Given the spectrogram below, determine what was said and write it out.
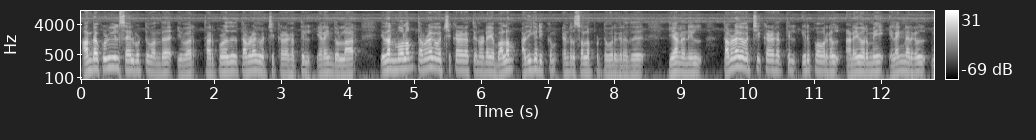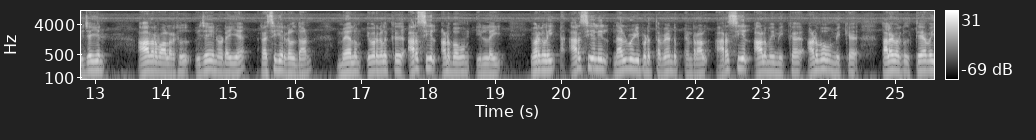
அந்த குழுவில் செயல்பட்டு வந்த இவர் தற்பொழுது தமிழக வெற்றிக் கழகத்தில் இணைந்துள்ளார். இதன் மூலம் தமிழக வெற்றிக் கழகத்தினுடைய பலம் அதிகரிக்கும் என்று சொல்லப்பட்டு வருகிறது. ஏனெனில் தமிழக வெற்றிக் கழகத்தில் இருப்பவர்கள் அனைவருமே இளைஞர்கள் விஜயின் ஆதரவாளர்கள் விஜயனுடைய ரசிகர்கள்தான். மேலும் இவர்களுக்கு அரசியல் அனுபவம் இல்லை. இவர்களை அரசியலில் நல்வழிப்படுத்த வேண்டும் என்றால் அரசியல் ஆளுமை மிக்க அனுபவம் மிக்க தலைவர்கள் தேவை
